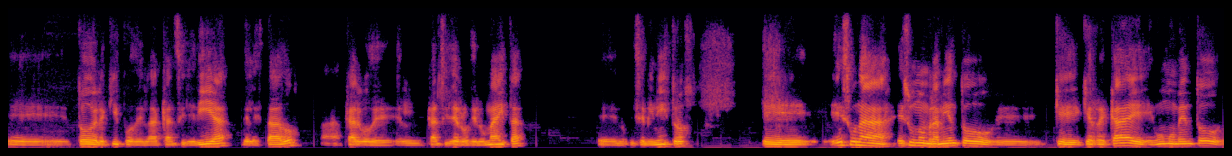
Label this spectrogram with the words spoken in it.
eh, todo el equipo de la Cancillería del Estado, a cargo del canciller Rogelio Maita, eh, los viceministros. Eh, es, una, es un nombramiento que, que, recae en un momento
